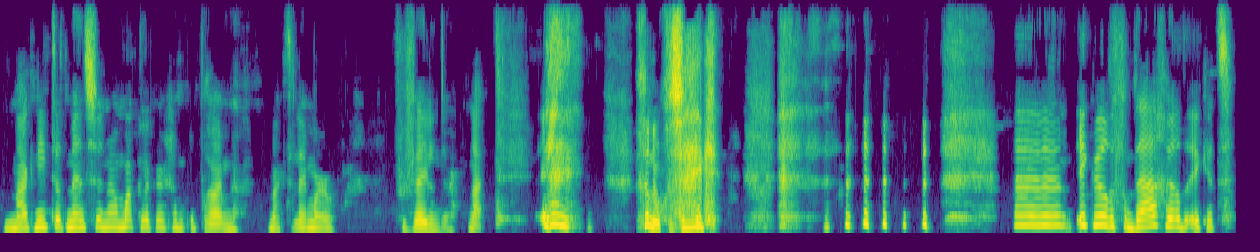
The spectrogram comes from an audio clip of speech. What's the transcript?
Maakt niet dat mensen nou makkelijker gaan opruimen. Maakt alleen maar vervelender. Nou, genoeg gezeik. uh, ik wilde vandaag wilde ik het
